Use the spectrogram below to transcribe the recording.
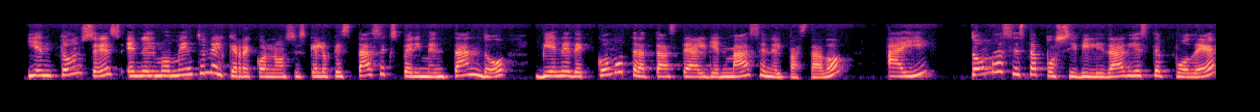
Y entonces, en el momento en el que reconoces que lo que estás experimentando viene de cómo trataste a alguien más en el pasado, ahí tomas esta posibilidad y este poder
